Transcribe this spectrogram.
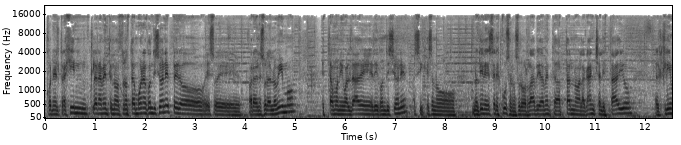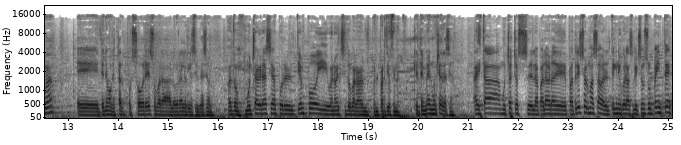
con el trajín claramente no, no, está en buenas condiciones, pero eso es, para Venezuela es lo mismo estamos en igualdad de, condiciones, así que eso no, tiene que ser excusa. Nosotros rápidamente adaptarnos a la cancha, al estadio, al clima. Eh, tenemos que estar por sobre eso para lograr la clasificación. Pato, muchas gracias por el tiempo y bueno, éxito para el, partido final. Que estén bien, muchas gracias. Ahí está, muchachos, eh, la palabra de Patricio Ormazábal, el técnico de la selección sub-20,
